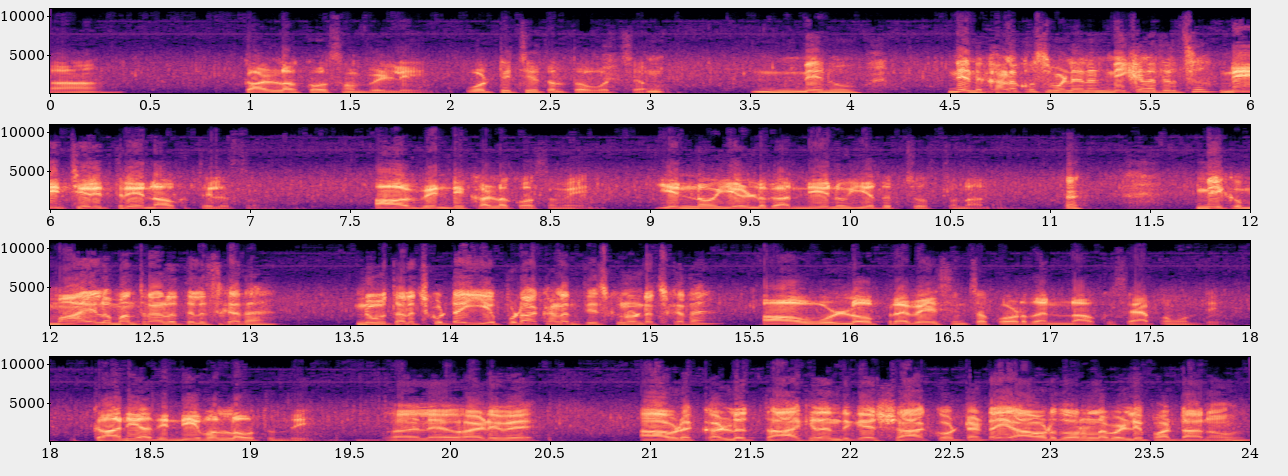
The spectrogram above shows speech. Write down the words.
ఆ? కళ్ళ కోసం వెళ్ళి ఒట్టి చేతులతో వచ్చావు. నేను నేను కళ కోసం వెళ్ళానని నీకెలా తెలుసు? నీ చరిత్రే నాకు తెలుసు. ఆ వెండి కళ్ళ కోసమే. ఎన్నో ఏళ్ళుగా నేను ఎదురు చూస్తున్నాను. నీకు మాయలు మంత్రాలు తెలుసు కదా? నువ్వు తలుచుకుంటే ఎప్పుడు ఆ కళను తీసుకుని ఉండొచ్చు కదా? ఆ ఊళ్ళో ప్రవేశించకూడదని నాకు శాపం ఉంది. కానీ అది నీ వల్ల అవుతుంది. భలే వాడివే. ఆవిడ కళ్ళు తాకినందుకే షాక్ కొట్టటై ఆవిడ దూరంలో వెళ్ళి పడ్డాను.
